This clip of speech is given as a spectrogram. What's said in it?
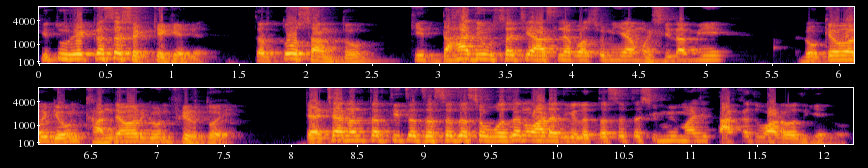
की तू हे कसं शक्य केलं? तर तो सांगतो की दहा दिवसाची असल्यापासून या म्हशीला मी डोक्यावर घेऊन खांद्यावर घेऊन फिरतोय. त्याच्यानंतर तिचं जसं जसं वजन वाढत गेलं तसं तशी मी माझी ताकद वाढवत गेलो.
